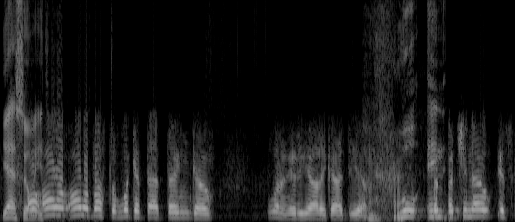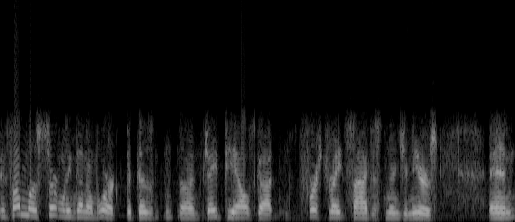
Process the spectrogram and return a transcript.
Yeah, so all, it's, all, of, all of us to look at that thing and go, what an idiotic idea. well, and but, but you know, it's it's almost certainly going to work because uh, JPL's got first-rate scientists and engineers, and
